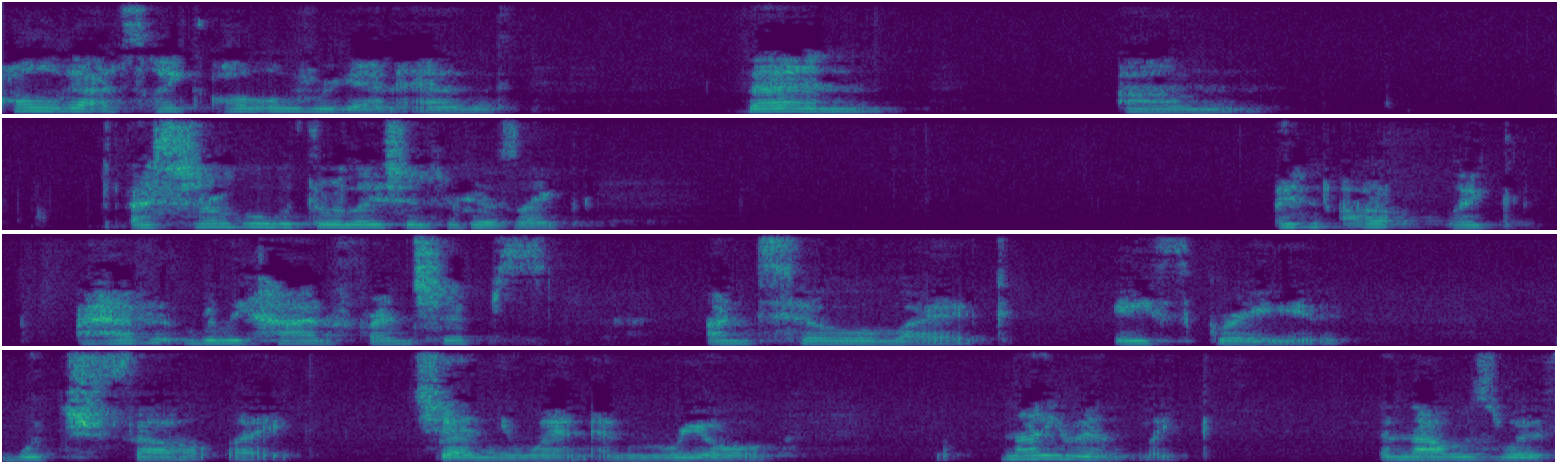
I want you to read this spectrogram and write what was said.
all of that's like all over again and then um i struggle with the relations because like in uh, like i haven't really had friendships until like eighth grade which felt like genuine and real not even like and that was with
